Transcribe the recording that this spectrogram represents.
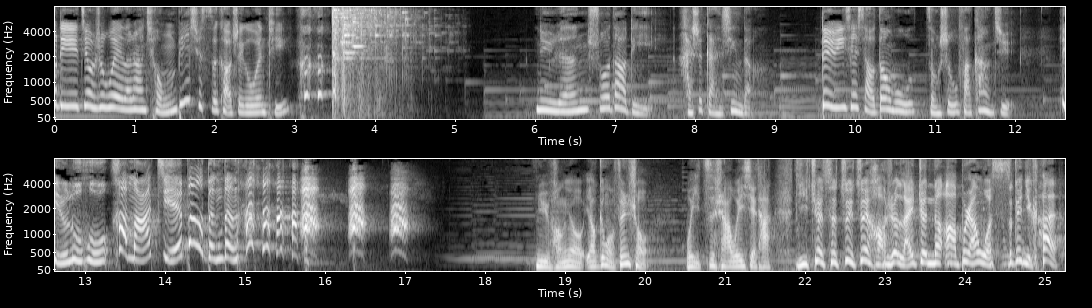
目的就是为了让穷逼去思考这个问题。女人说到底还是感性的，对于一些小动物总是无法抗拒，例如路虎、悍马、捷豹等等。女朋友要跟我分手，我以自杀威胁她：“你这次最最好是来真的啊，不然我死给你看。”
